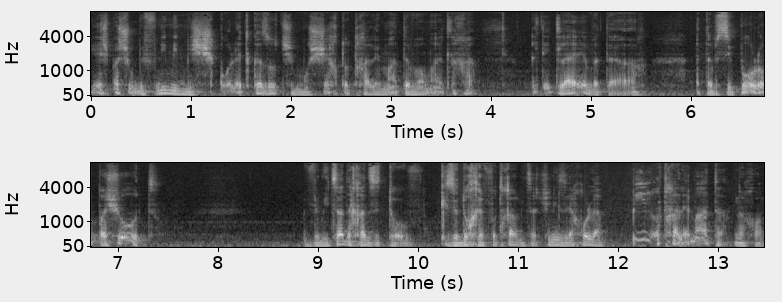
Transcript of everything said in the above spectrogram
יש משהו בפנים, מין משקולת כזאת שמושכת אותך למטה ואומרת לך, אל תתלהב, אתה, אתה בסיפור לא פשוט. ומצד אחד זה טוב, כי זה דוחף אותך, ומצד שני זה יכול להפיל אותך למטה. נכון,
